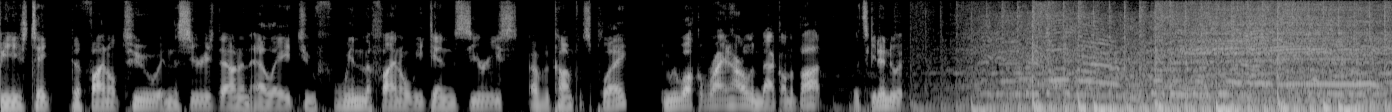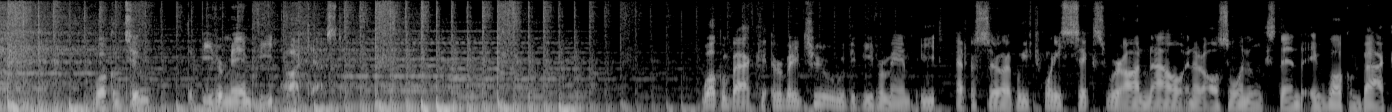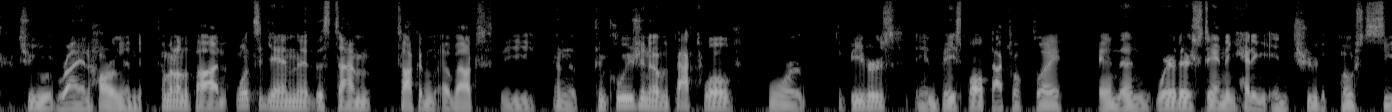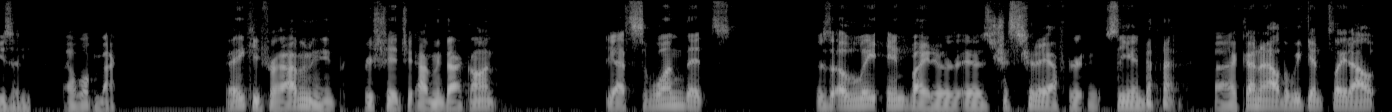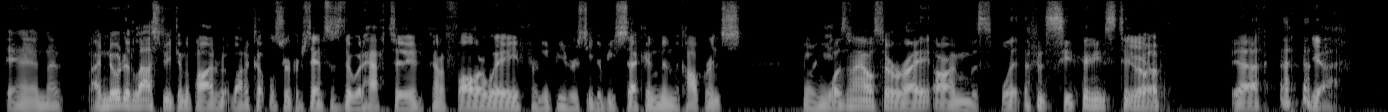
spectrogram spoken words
Beavs take the final two in the series down in LA to win the final weekend series of the conference play. And we welcome Ryan Harlan back on the pod. Let's get into it. Welcome to the Beaverman Beat podcast. Welcome back, everybody, to the Beaverman Beat episode, I believe 26 we're on now. And I also want to extend a welcome back to Ryan Harlan coming on the pod once again, this time talking about the kind of conclusion of the Pac 12 for the Beavers in baseball, Pac 12 play, and then where they're standing heading into the postseason. Uh, welcome back. Thank you for having me. Appreciate you having me back on. Yeah, it's one that's it was a late invite. It was, it was yesterday after seeing uh, kind of how the weekend played out, and I, I noted last week in the pod about a couple of circumstances that would have to kind of fall our way for the Beavers to either be second in the conference. Going Wasn't I also right on the split of the series too? Yeah, yeah. yeah.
